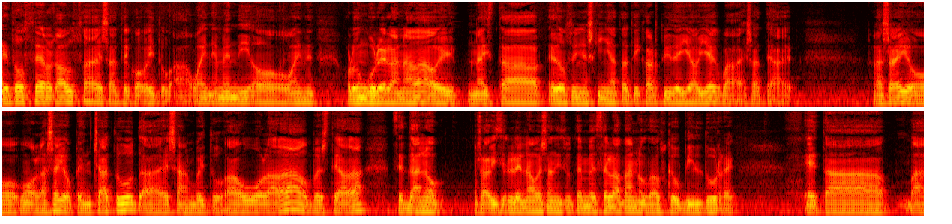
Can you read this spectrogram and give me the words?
edo zer gauza esateko bitu, ba, guain hemen dio, guain orduan gure lana da, oi, naizta edo zein eskinatatik hartu ideia horiek, ba, esatea, eh, lasai, o, bo, lasai, o pentsatu, eta esan, baitu, hau bola da, o bestea da, ze danok, oza, lehen hau esan dizuten bezala, danok dauzkeu bildurrek, eta ba,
